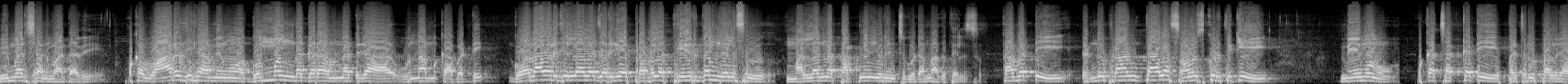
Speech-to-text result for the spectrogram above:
విమర్శ అనమాట అది. ఒక వారధిగా మేము ఆ గుమ్మం దగ్గర ఉన్నట్టుగా ఉన్నాము కాబట్టి గోదావరి జిల్లాలో జరిగే ప్రబల తీర్థం తెలుసు. మల్లన్న పట్నం గురించి కూడా మాకు తెలుసు. కాబట్టి రెండు ప్రాంతాల సంస్కృతికి మేము ఒక చక్కటి ప్రతిరూపాలుగా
